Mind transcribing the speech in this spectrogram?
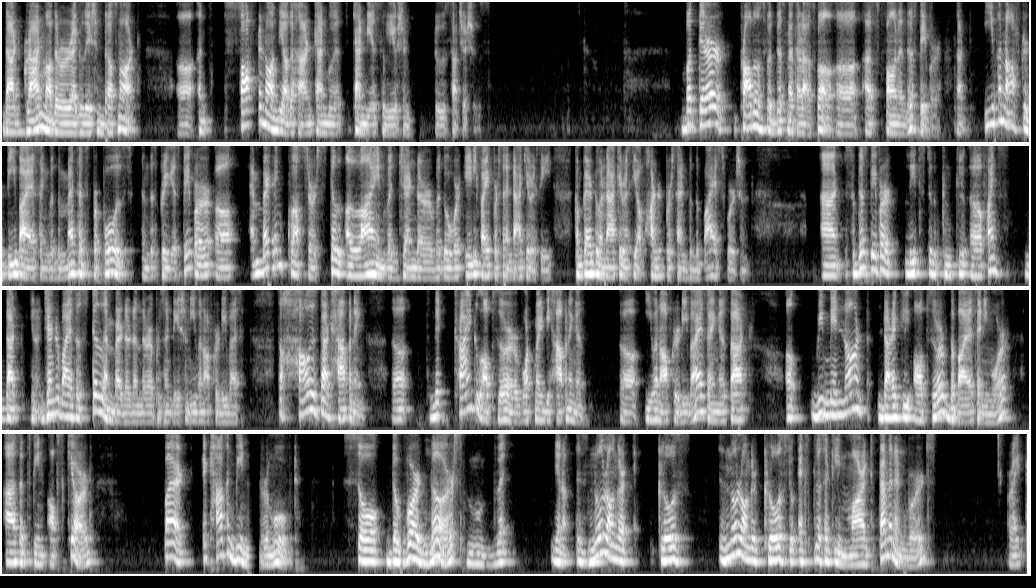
that grandmother regulation does not. Uh, and soften, on the other hand, can be, can be a solution to such issues. But there are problems with this method as well, uh, as found in this paper, even after debiasing with the methods proposed in this previous paper, uh, embedding clusters still align with gender with over 85% accuracy compared to an accuracy of 100% with the biased version. And so this paper leads to the conclude uh, finds that you know gender bias is still embedded in the representation even after debiasing. So how is that happening? Uh, they try to observe what might be happening in, uh, even after debiasing is that uh, we may not directly observe the bias anymore as it's been obscured, but it hasn't been removed. So the word nurse, you know, is no longer close is no longer close to explicitly marked feminine words, right?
